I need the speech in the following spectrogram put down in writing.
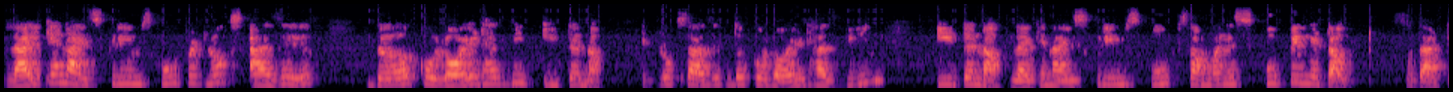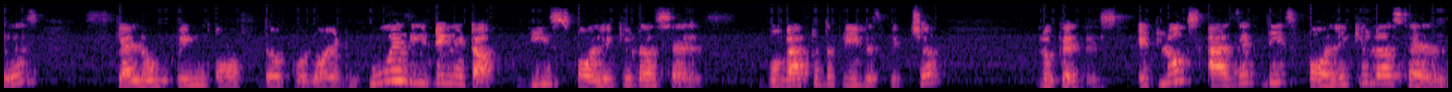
Like an ice cream scoop, it looks as if the colloid has been eaten up. It looks as if the colloid has been eaten up. Like an ice cream scoop, someone is scooping it out. So that is scalloping of the colloid. Who is eating it up? These follicular cells. Go back to the previous picture. Look at this. It looks as if these follicular cells,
